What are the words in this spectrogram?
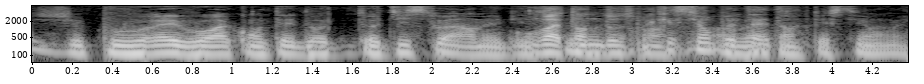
Je pourrais vous raconter d'autres histoires, mais bien On va attendre d'autres questions peut-être. Questions, oui.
